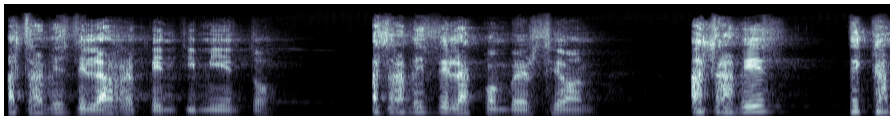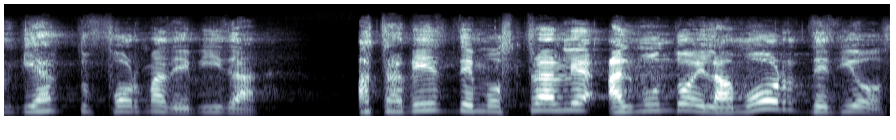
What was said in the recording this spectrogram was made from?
a través del arrepentimiento, a través de la conversión, a través de cambiar tu forma de vida, a través de mostrarle al mundo el amor de Dios.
